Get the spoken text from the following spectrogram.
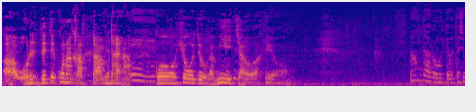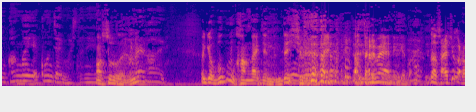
あ、俺出てこなかったみたいな、こう表情が見えちゃうわけよ。だろうって私も考え込んじゃいましたねあそうだよねはいいや、僕も考えてんねんで、一緒にね。当たり前やねんけど。だから最初から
